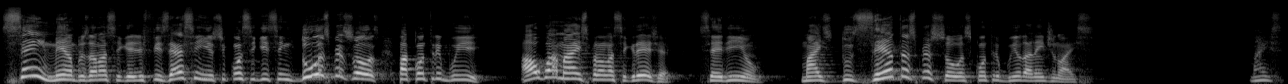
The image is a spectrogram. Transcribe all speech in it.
100 membros da nossa igreja fizessem isso e conseguissem duas pessoas para contribuir algo a mais para a nossa igreja, seriam mais 200 pessoas contribuindo além de nós. Mas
